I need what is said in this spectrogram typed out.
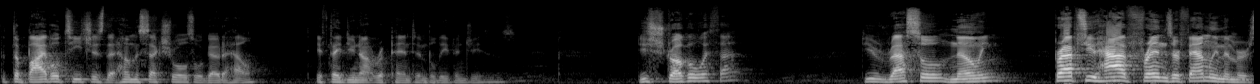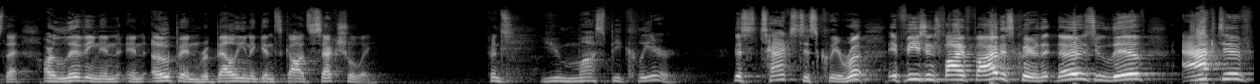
that the Bible teaches that homosexuals will go to hell? If they do not repent and believe in Jesus? Do you struggle with that? Do you wrestle knowing? Perhaps you have friends or family members that are living in, in open rebellion against God sexually. Friends, you must be clear. This text is clear. Ephesians 5 5 is clear that those who live active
